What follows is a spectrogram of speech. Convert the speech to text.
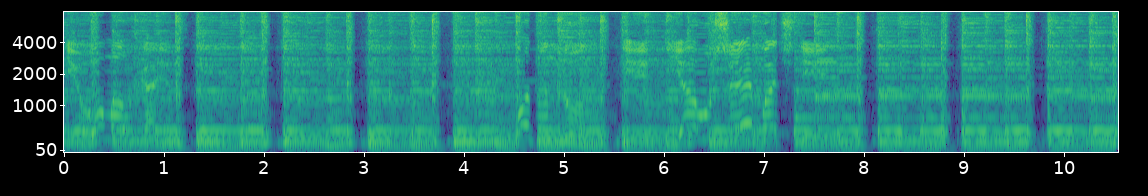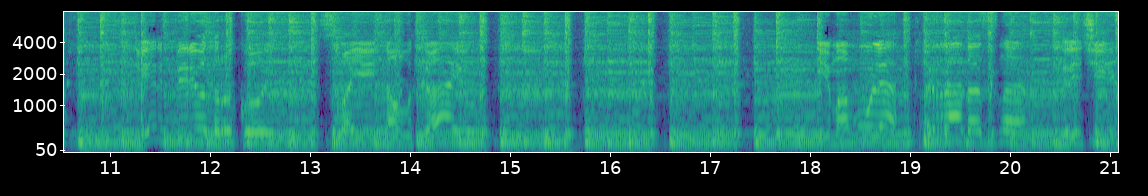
не умолкает. Вот он дом, и я уже почти. Дверь вперед рукой своей толкаю. И мамуля радостно кричит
